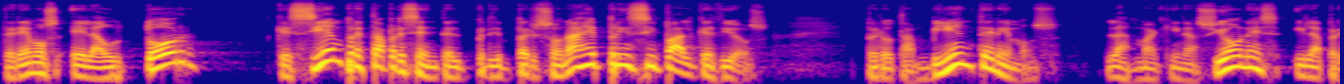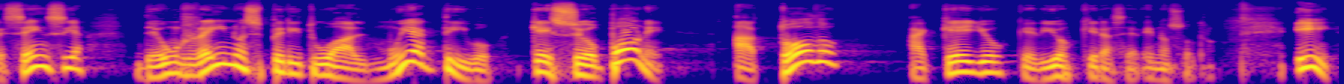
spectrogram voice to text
tenemos el autor que siempre está presente, el personaje principal que es Dios. Pero también tenemos las maquinaciones y la presencia de un reino espiritual muy activo que se opone a todo aquello que Dios quiere hacer en nosotros. Y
